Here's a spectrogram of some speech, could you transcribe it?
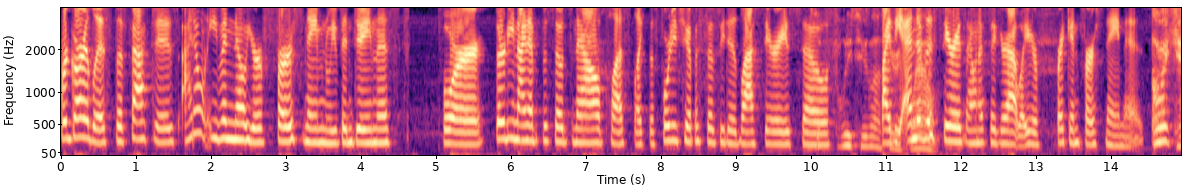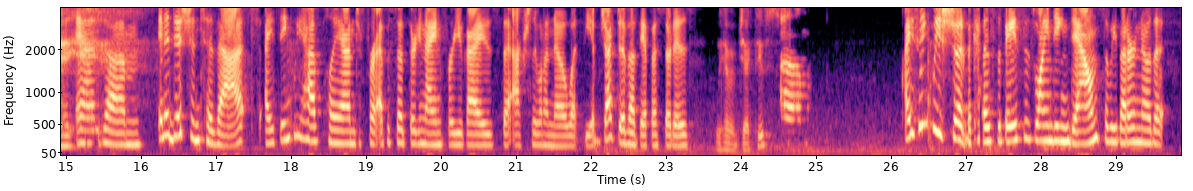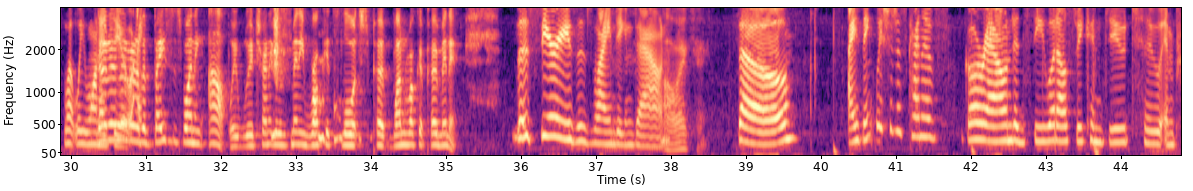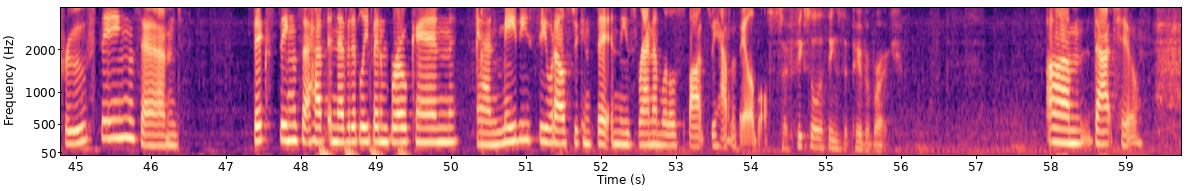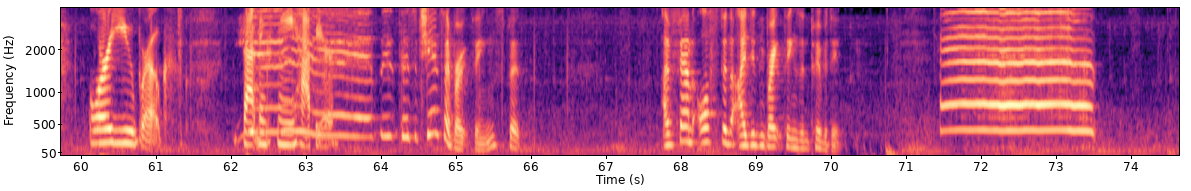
regardless, the fact is, I don't even know your first name, and we've been doing this for 39 episodes now, plus like the 42 episodes we did last series. So 42 last by the series? end of this series, I want to figure out what your freaking first name is. Oh, okay. And um, in addition to that, I think we have planned for episode 39 for you guys that actually want to know what the objective of the episode is. we have objectives. Um, I think we should because the base is winding down, so we better know that what we want no, to no, do. no, no, right? the base is winding up. We, we're trying to get as many rockets launched per one rocket per minute. The series is winding down. Oh, okay. So I think we should just kind of go around and see what else we can do to improve things and fix things that have inevitably been broken and maybe see what else we can fit in these random little spots we have available. So fix all the things that Poober broke. Um, that too. Or you broke. That makes me happier. There's a chance I broke things, but I've found often I didn't break things and Poober did. Uh,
